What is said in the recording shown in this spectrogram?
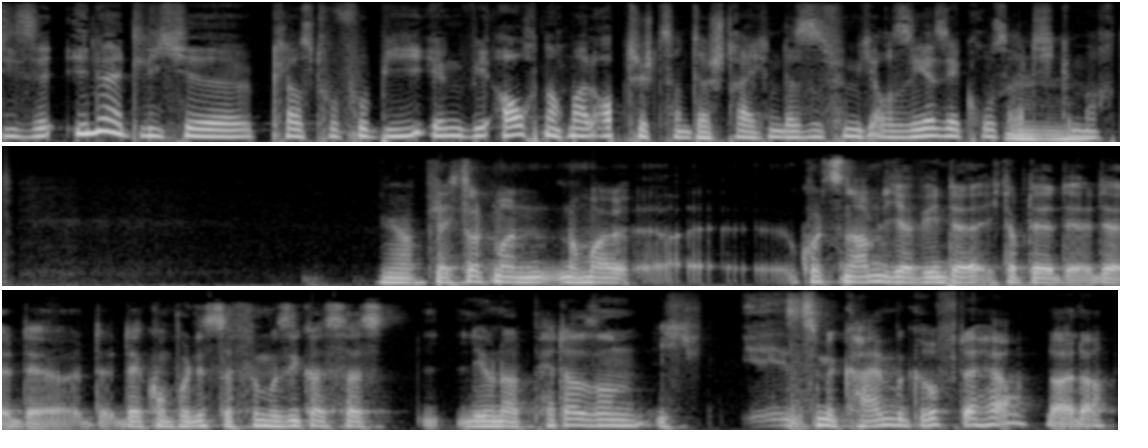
diese inhaltliche Klaustrophobie irgendwie auch nochmal optisch zu unterstreichen. Das ist für mich auch sehr, sehr großartig mhm. gemacht. Ja, vielleicht sollte man nochmal äh, kurz namentlich erwähnt, der, ich glaube, der, der, der, der, der Komponist der Filmmusik heißt Leonard Patterson. Ich, ist mir kein Begriff daher, leider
